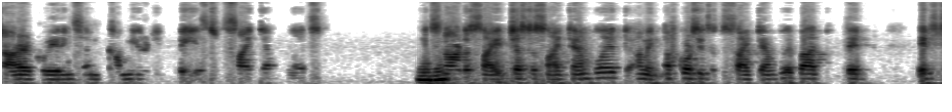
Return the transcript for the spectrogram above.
started creating some community-based site templates. It's Mhm. not a site, just a site template. I mean, of course, it's a site template, but it, it's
